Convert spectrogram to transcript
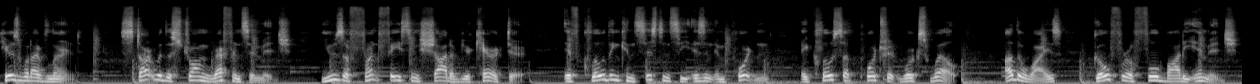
here's what I've learned. Start with a strong reference image, Use a front-facing shot of your character. If clothing consistency isn't important, a close-up portrait works well. Otherwise, go for a full-body image.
